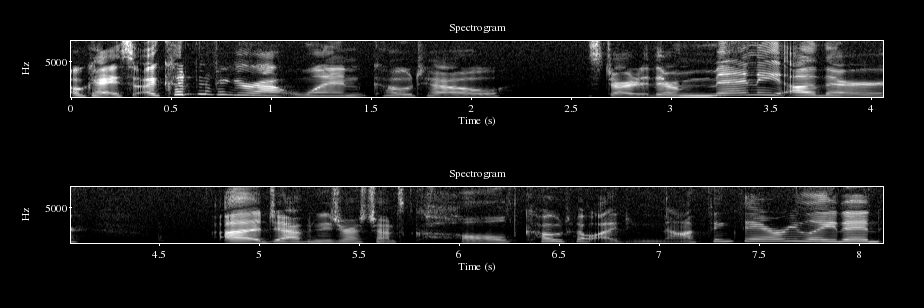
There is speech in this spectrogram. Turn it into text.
Okay, so I couldn't figure out when Koto started. There are many other uh, Japanese restaurants called Koto. I do not think they are related.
